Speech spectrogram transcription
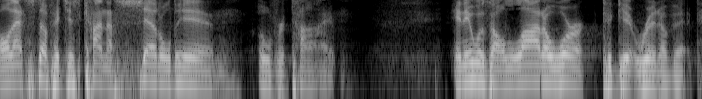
all that stuff had just kind of settled in over time. And it was a lot of work to get rid of it.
